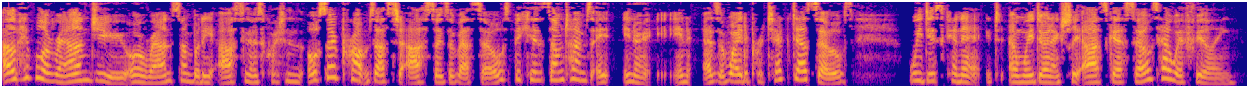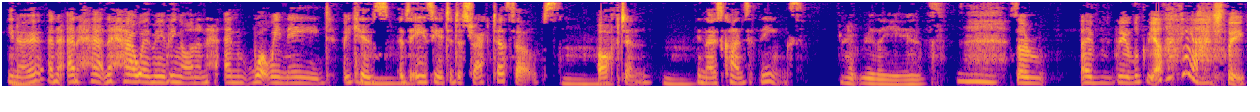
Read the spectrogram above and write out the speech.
other people around you or around somebody asking those questions also prompts us to ask those of ourselves because sometimes, eh, you know, in, as a way to protect ourselves, we disconnect and we don't actually ask ourselves how we're feeling, you know, mm. and, and, how, and how we're moving on and, and what we need because mm. it's easier to distract ourselves mm. often in those kinds of things. It really is. So, I, the, look, the other thing I actually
